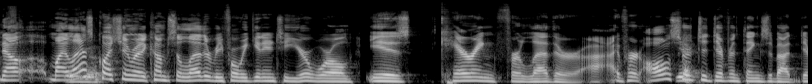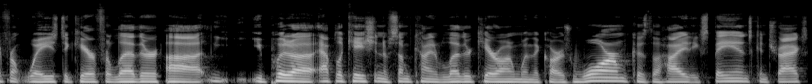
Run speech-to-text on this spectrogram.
Now, my there last question when it comes to leather, before we get into your world, is caring for leather. I've heard all sorts yeah. of different things about different ways to care for leather. Uh, you put a application of some kind of leather care on when the car's warm because the hide expands, contracts.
